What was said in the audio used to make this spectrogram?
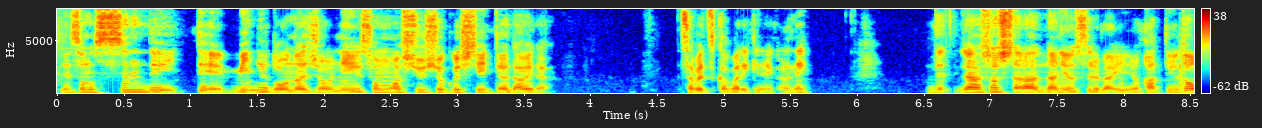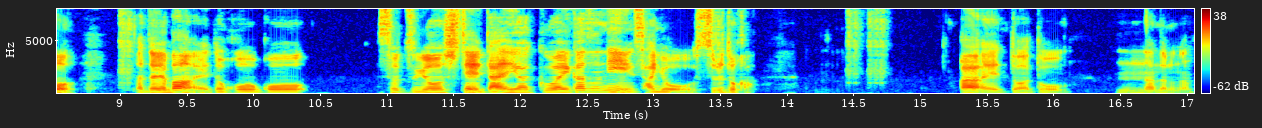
で、その進んでいって、みんなと同じようにそのまま就職していってはダメだよ。差別化ができないからね。で、じゃあそしたら何をすればいいのかっていうと、例えば、えっ、と、高校卒業して大学は行かずに作業をするとか。あ、えっ、と、あと、うん、なんだろうな。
